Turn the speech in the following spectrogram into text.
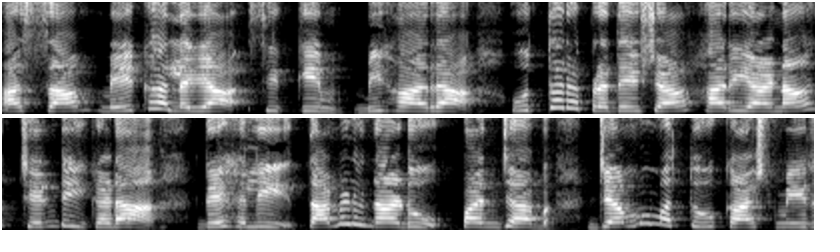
ಅಸ್ಸಾಂ, ಮೇಘಾಲಯ, ಸಿಕ್ಕಿಂ, ಬಿಹಾರ, ಉತ್ತರ ಪ್ರದೇಶ, ಹರಿಯಾಣ, ಚಂಡೀಗಢ, ದೆಹಲಿ, ತಮಿಳುನಾಡು, ಪಂಜಾಬ್, ಜಮ್ಮು ಮತ್ತು ಕಾಶ್ಮೀರ,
